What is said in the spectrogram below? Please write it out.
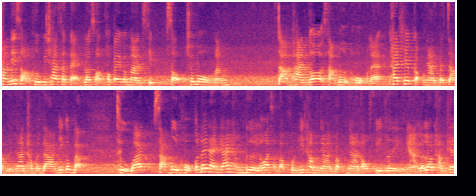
ครั้งที่สอนคือวิชาสแตทเราสอนเขาไปประมาณ 12 ชั่วโมงมั้ง 3,000 ก็ 36,000แล้วถ้าเทียบกับงานประจำหรืองานธรรมดานี่ก็แบบถือว่า 36,000 ก็ได้รายได้ทั้งเดือนแล้วอะสำหรับคนที่ทำงานแบบงานออฟฟิศอะไรอย่างเงี้ยแล้วเราทำแค่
